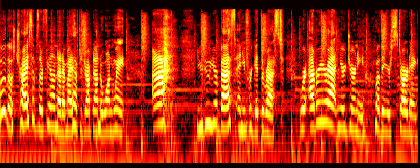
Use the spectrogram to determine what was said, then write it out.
Ooh, those triceps are feeling it. I might have to drop down to one weight. Ah, you do your best and you forget the rest. Wherever you're at in your journey, whether you're starting,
